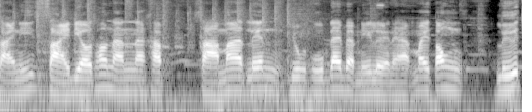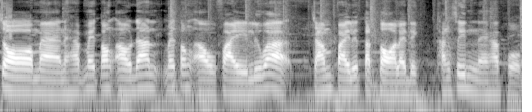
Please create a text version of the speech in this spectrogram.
สายนี้สายเดียวเท่านั้นนะครับ สามารถเล่น YouTube ได้แบบนี้เลยนะครับ ไม่ต้องรื้อจอมานะครับ ไม่ต้องเอาด้าน ไม่ต้องเอาไฟหรือว่าจัมป์ไฟหรือตัดต่ออะไรเด็กทั้งสิ้นนะครับผม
